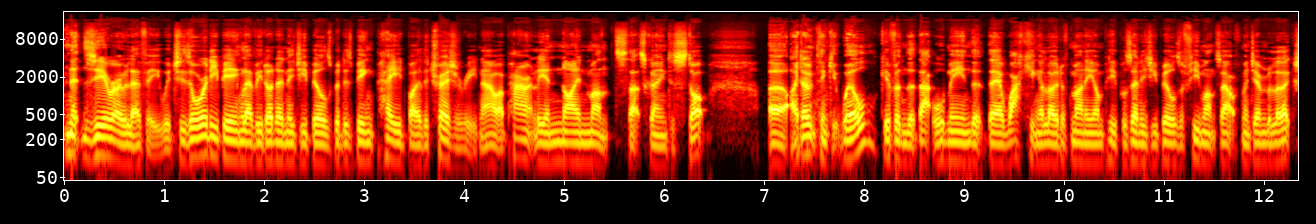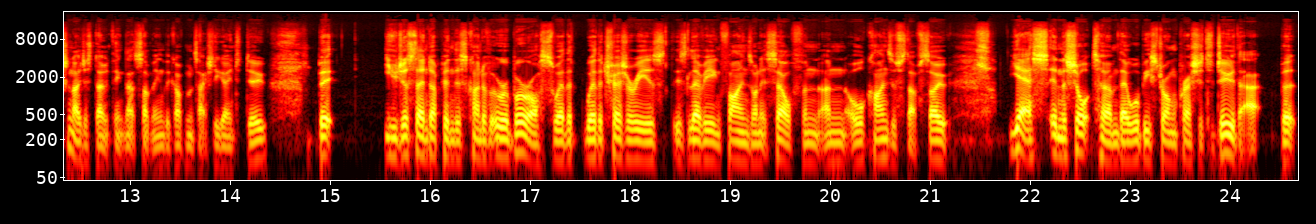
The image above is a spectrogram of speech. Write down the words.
net zero levy, which is already being levied on energy bills but is being paid by the Treasury. Now, apparently, in nine months, that's going to stop. Uh, I don't think it will, given that that will mean that they're whacking a load of money on people's energy bills a few months out from a general election. I just don't think that's something the government's actually going to do. But you just end up in this kind of Ouroboros where the where the Treasury is is levying fines on itself and, and all kinds of stuff. So, yes, in the short term, there will be strong pressure to do that, but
